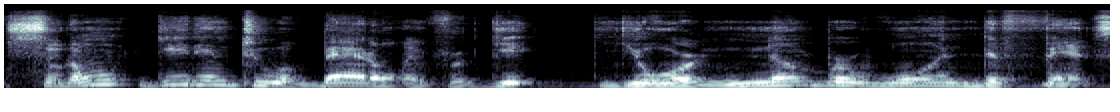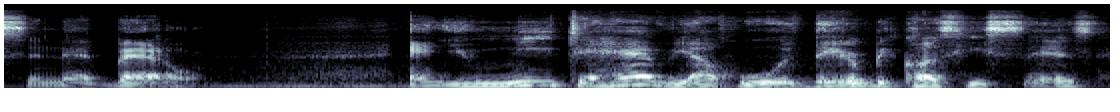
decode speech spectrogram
So don't get into a battle and forget your number one defense in that battle. And you need to have Yahuwah there because he says,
